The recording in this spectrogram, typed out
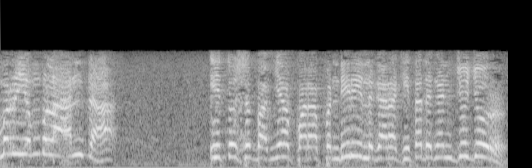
Meriam Belanda, itu sebabnya para pendiri negara kita dengan jujur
